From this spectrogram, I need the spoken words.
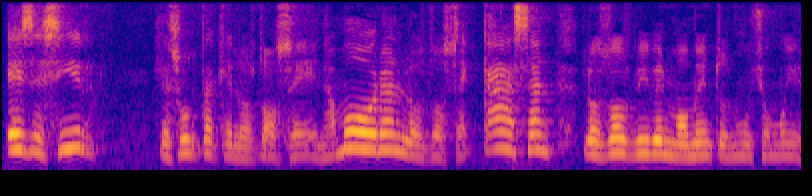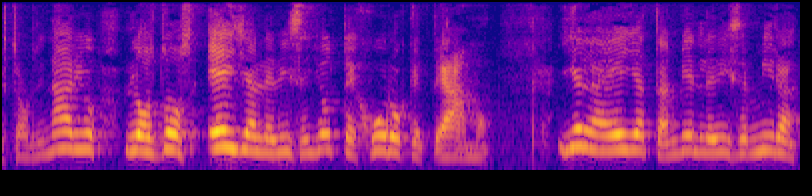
Es decir, resulta que los dos se enamoran, los dos se casan, los dos viven momentos mucho, muy extraordinarios, los dos, ella le dice, yo te juro que te amo. Y él a ella también le dice, mira,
